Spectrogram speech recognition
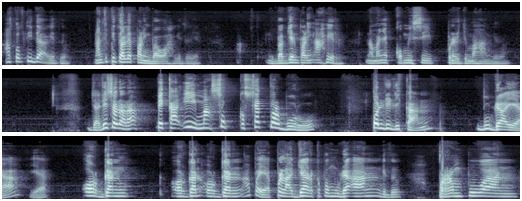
atau tidak gitu? Nanti kita lihat paling bawah gitu ya. Di bagian paling akhir namanya komisi penerjemahan gitu. Jadi saudara, PKI masuk ke sektor buruh, pendidikan, budaya, ya, organ organ-organ apa ya, pelajar kepemudaan gitu, perempuan,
